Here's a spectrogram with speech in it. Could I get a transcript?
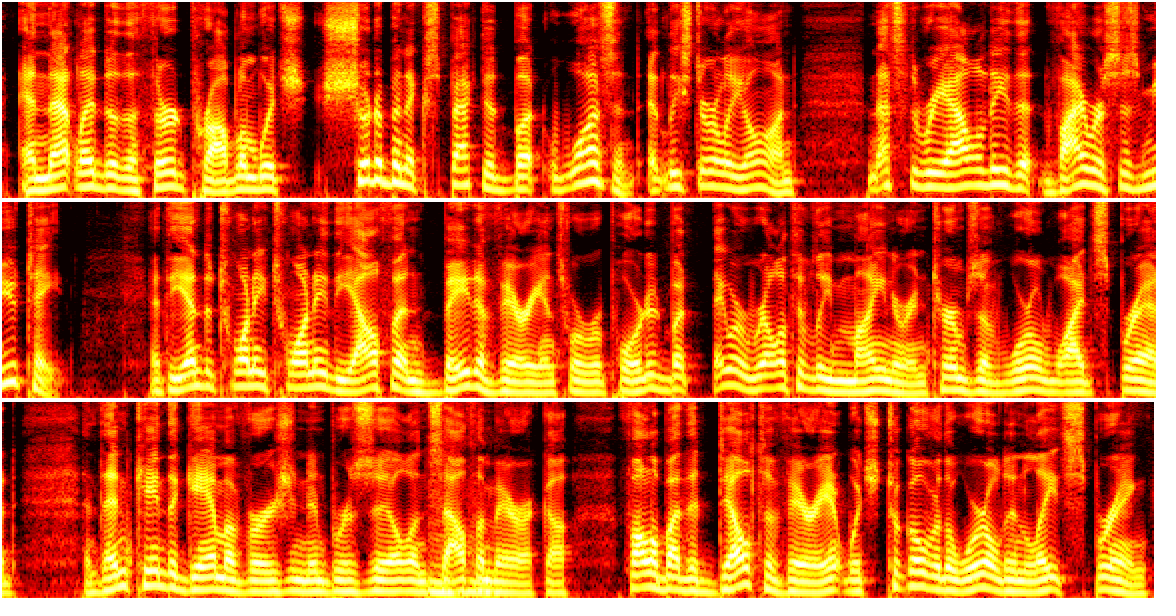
And that led to the third problem, which should have been expected but wasn't, at least early on. And that's the reality that viruses mutate. At the end of 2020, the alpha and beta variants were reported, but they were relatively minor in terms of worldwide spread. And then came the gamma version in Brazil and mm-hmm. South America, followed by the delta variant, which took over the world in late spring.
